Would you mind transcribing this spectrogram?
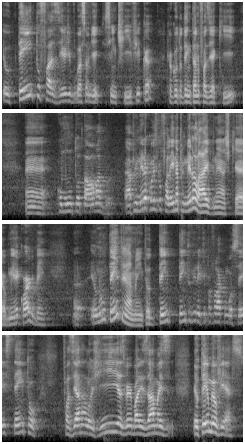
eu, tento fazer divulgação de, científica, que é o que eu estou tentando fazer aqui, é, como um total amador. É a primeira coisa que eu falei na primeira live, né? Acho que é, eu me recordo bem. É, eu não tenho treinamento, eu tento vir aqui para falar com vocês, tento fazer analogias, verbalizar, mas eu tenho meu viés.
